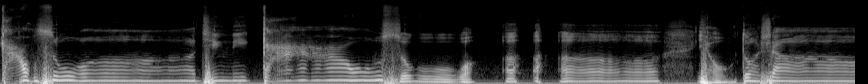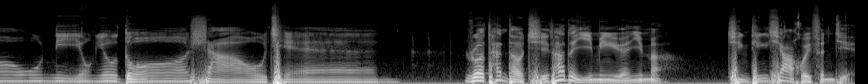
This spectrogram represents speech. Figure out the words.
告诉，请你告诉我，有多少？你拥有多少钱？若探讨其他的移民原因嘛，请听下回分解。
